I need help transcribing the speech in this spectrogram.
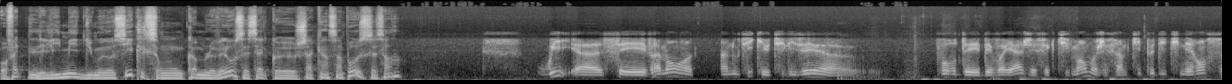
en fait, les limites du monocycle sont comme le vélo, c'est celles que chacun s'impose, c'est ça? Oui, euh, c'est vraiment un outil qui est utilisé euh, pour des, des voyages, effectivement. Moi, j'ai fait un petit peu d'itinérance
